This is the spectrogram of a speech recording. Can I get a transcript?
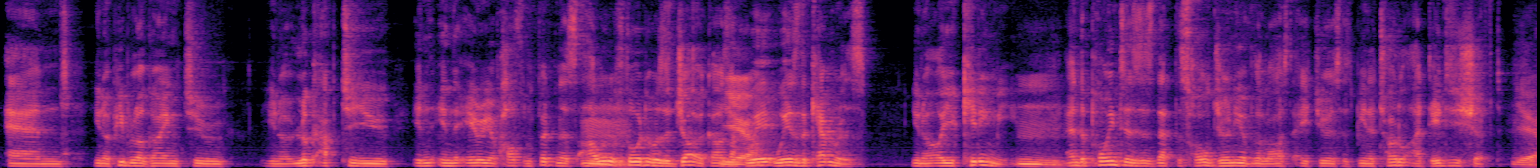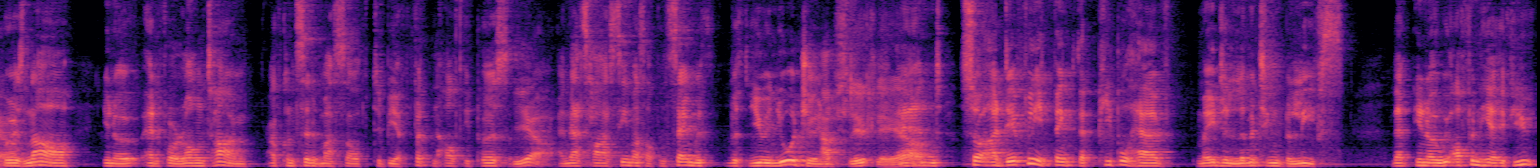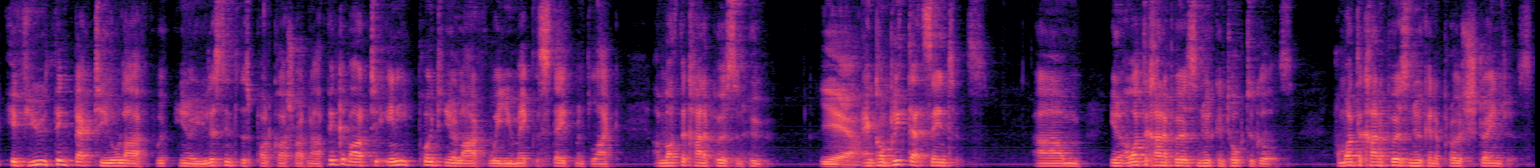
and, you know, people are going to, you know, look up to you in, in the area of health and fitness, I would have mm. thought it was a joke. I was Yeah. like, Where, where's the cameras? You know, are you kidding me? Mm. And the point is, is that this whole journey over the last eight years has been a total identity shift. Yeah. Whereas now you know, and for a long time, I've considered myself to be a fit and healthy person. Yeah. And that's how I see myself. And same with, with you and your journey. Absolutely, yeah. And so I definitely think that people have major limiting beliefs that, you know, we often hear if you if you think back to your life, you know, you're listening to this podcast right now, think about to any point in your life where you make the statement like, I'm not the kind of person who yeah. and complete that sentence. Um, you know, I'm not the kind of person who can talk to girls. I'm not the kind of person who can approach strangers.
